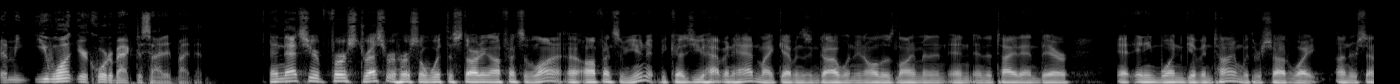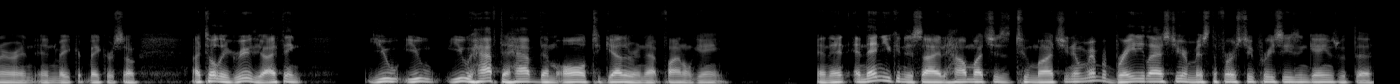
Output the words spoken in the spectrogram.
I mean, you want your quarterback decided by then. And that's your first dress rehearsal with the starting offensive line, uh, offensive unit, because you haven't had Mike Evans and Godwin and all those linemen and, and, and the tight end there at any one given time with Rachaad White under center and, and Baker, Baker. So I totally agree with you. I think you you you have to have them all together in that final game. And then and then you can decide how much is too much. You know, remember Brady last year missed the first two preseason games with the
